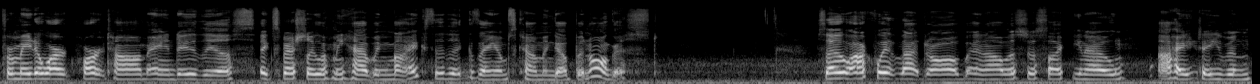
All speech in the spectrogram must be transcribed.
for me to work part time and do this, especially with me having my exit exams coming up in August. So I quit that job and I was just like, you know, I hate to even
